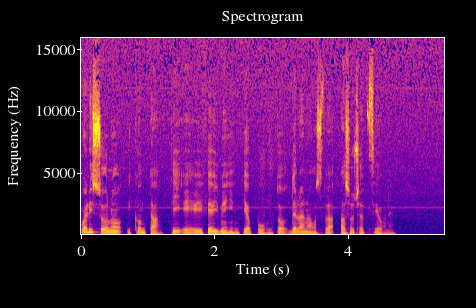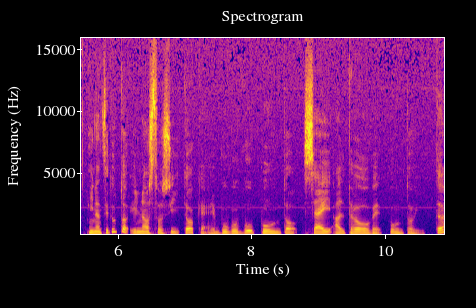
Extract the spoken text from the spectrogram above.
quali sono i contatti e i riferimenti appunto della nostra associazione. Innanzitutto il nostro sito che è www.seialtrove.it,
